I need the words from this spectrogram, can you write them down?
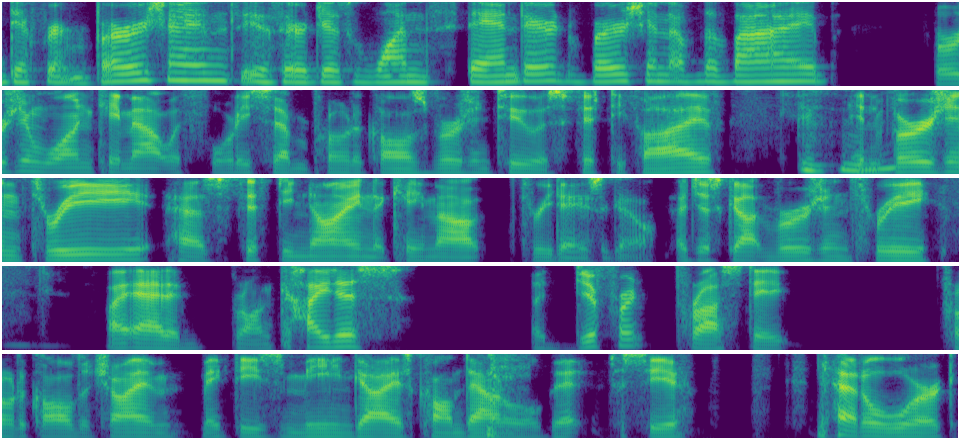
different versions? Is there just one standard version of the vibe? Version one came out with 47 protocols, version two is 55. Mm-hmm. And version three has 59 that came out three days ago. I just got version three. I added bronchitis, a different prostate protocol to try and make these mean guys calm down a little bit to see if that'll work.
